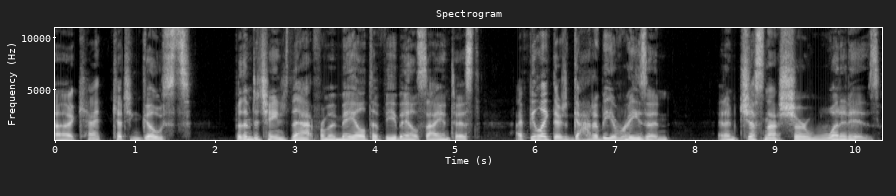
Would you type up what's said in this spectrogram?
uh, cat- catching ghosts, for them to change that from a male to female scientist, I feel like there's got to be a reason, and I'm just not sure what it is.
